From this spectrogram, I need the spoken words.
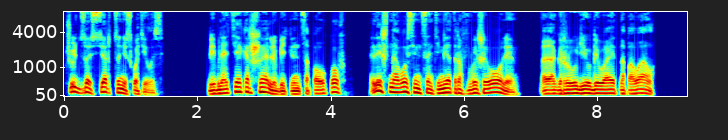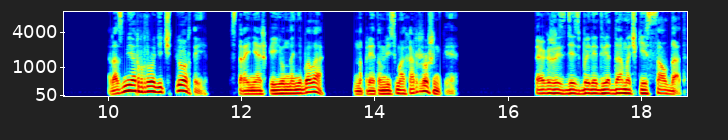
чуть за сердце не схватилась. Библиотекарша, любительница пауков, лишь на 8 сантиметров выше Оли, а груди убивает на повал. Размер вроде четвертый, стройняшка юна не была, но при этом весьма хорошенькая. Также здесь были две дамочки из солдат.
